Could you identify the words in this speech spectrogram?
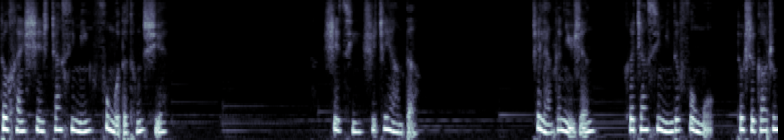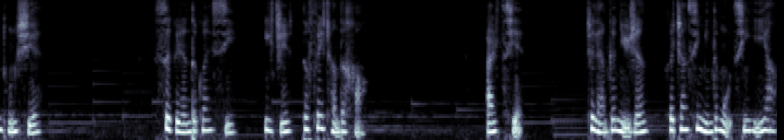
都还是张新民父母的同学。事情是这样的：这两个女人和张新民的父母都是高中同学，四个人的关系一直都非常的好。而且，这两个女人和张新民的母亲一样，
